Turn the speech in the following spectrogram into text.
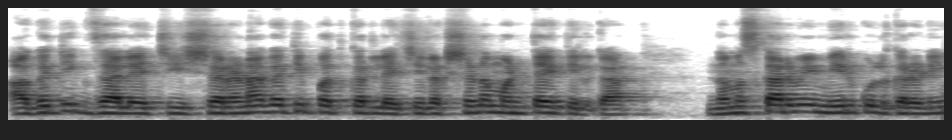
अगतिक झाल्याची शरणागती पत्करल्याची लक्षणं म्हणता येतील का? नमस्कार मी मीर कुलकर्णी.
